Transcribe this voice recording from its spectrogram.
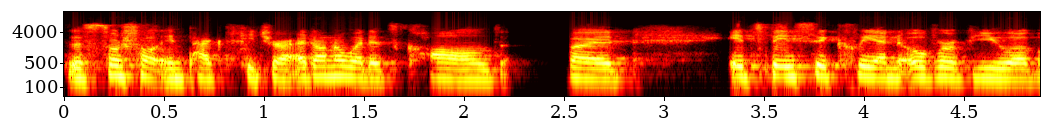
the social impact feature. I don't know what it's called, but it's basically an overview of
